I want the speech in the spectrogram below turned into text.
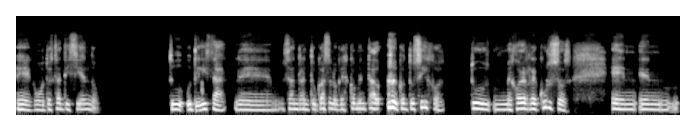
eh, como tú estás diciendo, tú utilizas, eh, Sandra, en tu caso, lo que has comentado con tus hijos, tus mejores recursos en, en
